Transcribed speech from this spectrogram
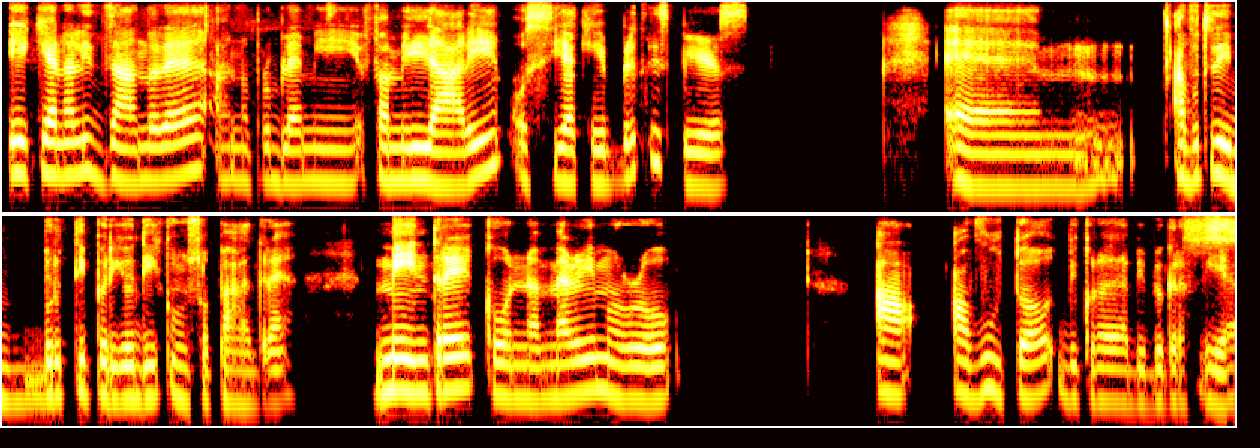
E che analizzandole hanno problemi familiari, ossia che Britney Spears, ehm, ha avuto dei brutti periodi con suo padre, mentre con Marilyn Monroe ha avuto, dicono nella bibliografia,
